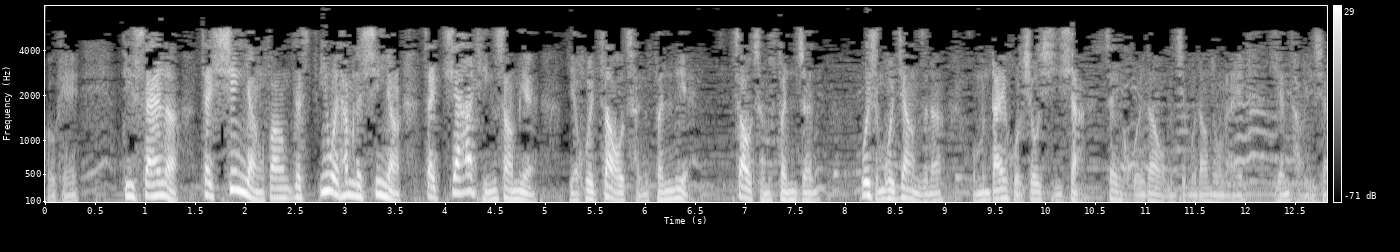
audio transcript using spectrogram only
？OK。第三呢，在信仰方，在因为他们的信仰在家庭上面也会造成分裂。造成纷争，为什么会这样子呢？我们待会儿休息一下，再回到我们节目当中来研讨一下。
